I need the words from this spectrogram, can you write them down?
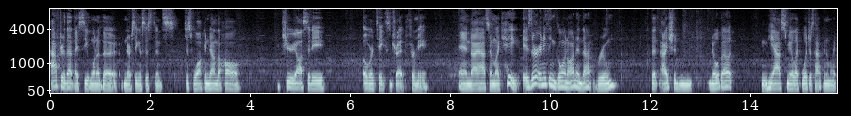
After that, I see one of the nursing assistants just walking down the hall. Curiosity overtakes dread for me. And I ask him, like, hey, is there anything going on in that room that I should know about? And he asked me, like, what just happened? I'm like,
